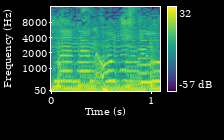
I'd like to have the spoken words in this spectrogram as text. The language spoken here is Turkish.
Aklının uçtuğu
